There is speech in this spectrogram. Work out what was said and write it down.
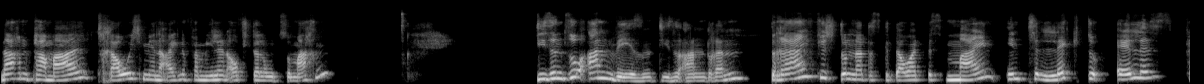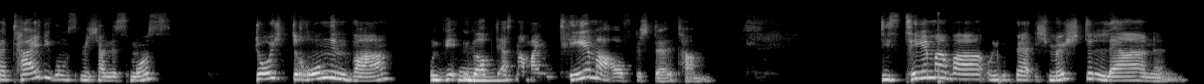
Nach ein paar Mal traue ich mir eine eigene Familienaufstellung zu machen. Die sind so anwesend, diese anderen, Drei, vier Stunden hat es gedauert, bis mein intellektuelles Verteidigungsmechanismus durchdrungen war und wir mhm. überhaupt erstmal mein Thema aufgestellt haben. Dieses Thema war ungefähr, ich möchte lernen,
